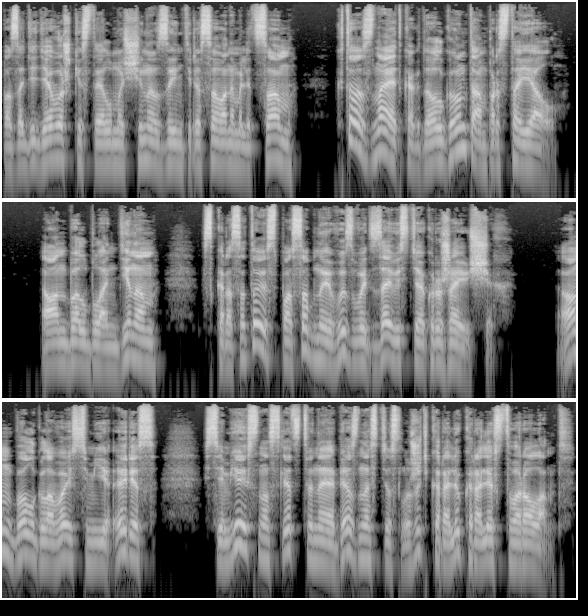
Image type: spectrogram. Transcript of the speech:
Позади девушки стоял мужчина с заинтересованным лицом. Кто знает, как долго он там простоял. Он был блондином, с красотой, способной вызвать зависть окружающих. Он был главой семьи Эрис, семьей с наследственной обязанностью служить королю королевства Роланд.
